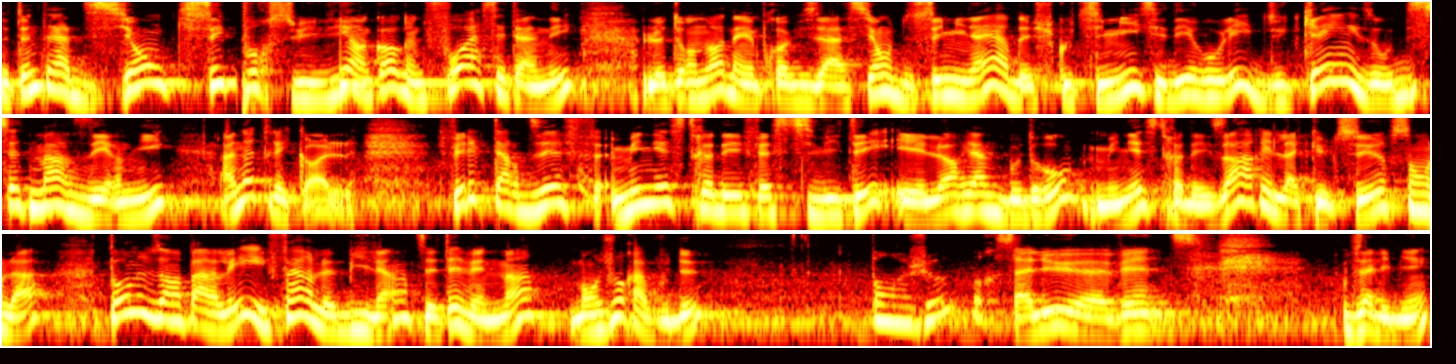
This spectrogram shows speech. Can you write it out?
C'est une tradition qui s'est poursuivie encore une fois cette année. Le tournoi d'improvisation du séminaire de Chicoutimi s'est déroulé du 15 au 17 mars dernier à notre école. Philippe Tardif, ministre des Festivités, et Lauriane Boudreau, ministre des Arts et de la Culture, sont là pour nous en parler et faire le bilan de cet événement. Bonjour à vous deux. Bonjour. Salut euh, Vince. Vous allez bien?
